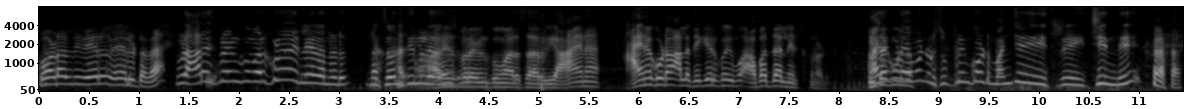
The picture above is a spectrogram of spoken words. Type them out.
కోడలిది వేరు వేరుంటుందా? ఇప్పుడు ఆర్ఎస్ ప్రవీణ్ కుమార్ కూడా లేదన్నాడు. నాకు సొంత ఇల్లు ఆర్ఎస్ ప్రవీణ్ కుమార్ సార్ ఆయన ఆయన కూడా వాళ్ళ దగ్గరకు పోయి అబద్ధాలు నేర్చుకున్నాడు. ఏమన్నాడు? సుప్రీంకోర్టు మంచి ఇచ్చి- ఇచ్చింది.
